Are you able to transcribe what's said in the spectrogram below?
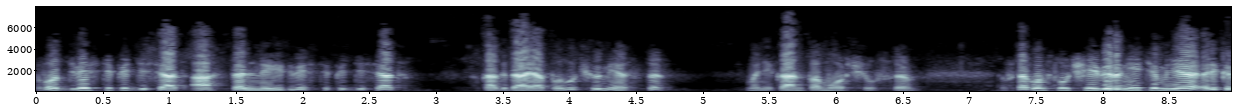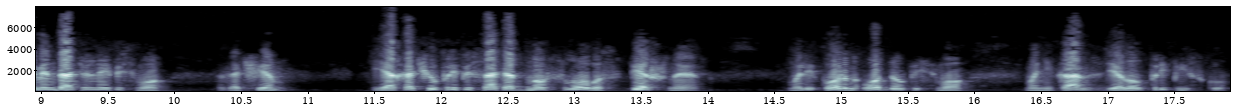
«Вот двести пятьдесят, а остальные двести пятьдесят?» «Когда я получу место?» Манекан поморщился. «В таком случае верните мне рекомендательное письмо». «Зачем?» «Я хочу приписать одно слово, спешное». Маликорн отдал письмо. Манекан сделал приписку.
